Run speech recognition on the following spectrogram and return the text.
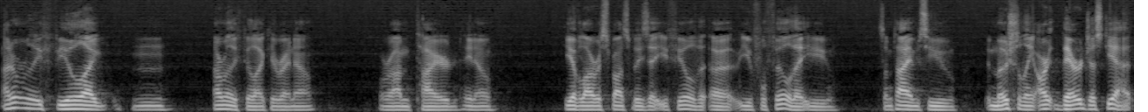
I don't really feel like, mm, I don't really feel like it right now, or I'm tired, you know. You have a lot of responsibilities that you feel that uh, you fulfill that you sometimes you emotionally aren't there just yet.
